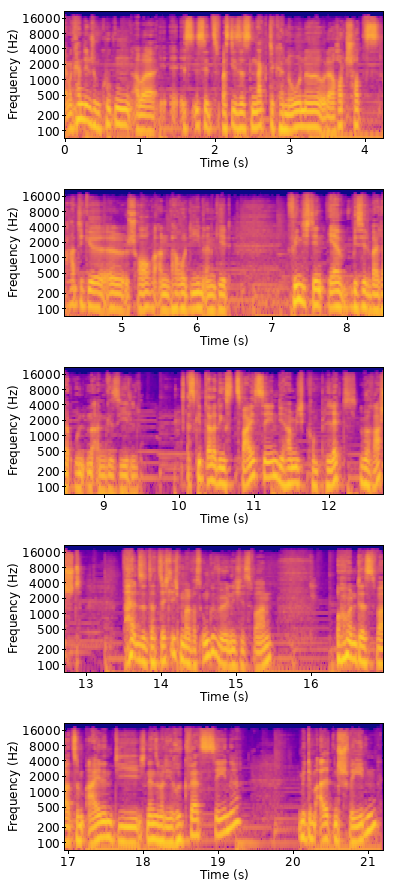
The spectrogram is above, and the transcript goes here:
Man kann den schon gucken, aber es ist jetzt, was dieses nackte Kanone oder Hotshots-artige äh, Genre an Parodien angeht, finde ich den eher ein bisschen weiter unten angesiedelt. Es gibt allerdings zwei Szenen, die haben mich komplett überrascht, weil sie tatsächlich mal was Ungewöhnliches waren. Und das war zum einen die, ich nenne sie mal die Rückwärtsszene mit dem alten Schweden.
